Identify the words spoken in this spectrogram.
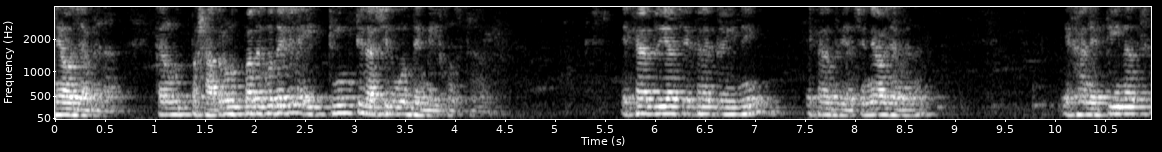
নেওয়া যাবে না। কারণ সাধারণ উৎপাদক হতে গেলে এই তিনটি রাশির মধ্যে মিল খুঁজতে হবে। এখানে দুই আছে, এখানে দুই নেই, এখানে দুই আছে, নেওয়া যাবে না। এখানে তিন আছে,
